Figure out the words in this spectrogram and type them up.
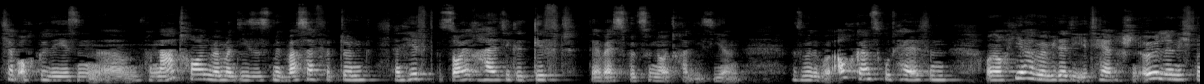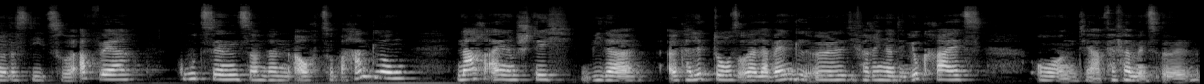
Ich habe auch gelesen ähm, von Natron, wenn man dieses mit Wasser verdünnt, dann hilft säurehaltige Gift der Wespe zu neutralisieren. Das würde wohl auch ganz gut helfen. Und auch hier haben wir wieder die ätherischen Öle. Nicht nur, dass die zur Abwehr gut sind, sondern auch zur Behandlung. Nach einem Stich wieder Eukalyptus oder Lavendelöl, die verringern den Juckreiz. Und ja, Pfefferminzöl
